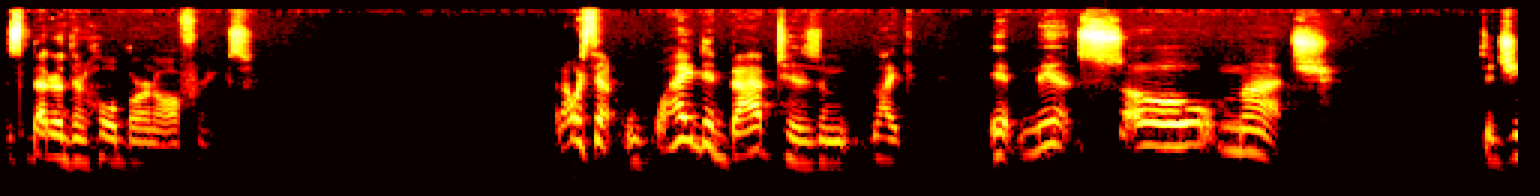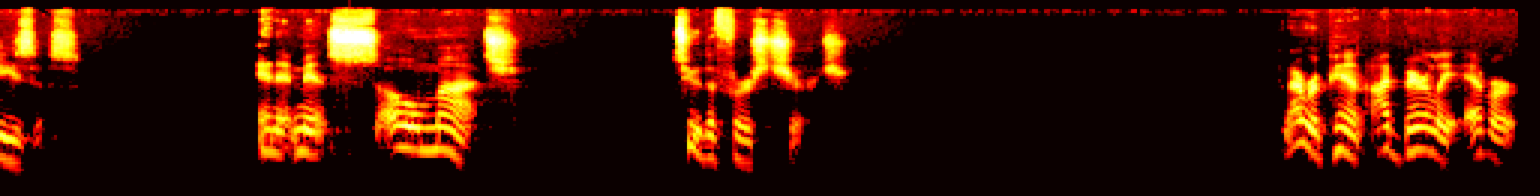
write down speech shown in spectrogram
It's better than whole burnt offerings. And I always thought, why did baptism, like, it meant so much to Jesus. And it meant so much to the first church. And I repent, I barely ever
